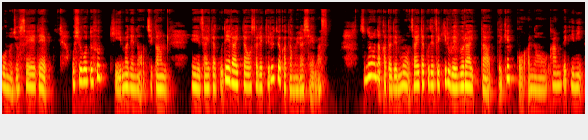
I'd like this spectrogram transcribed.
後の女性で、お仕事復帰までの時間、えー、在宅でライターをされているという方もいらっしゃいます。そのような方でも在宅でできるウェブライターって結構あの完璧に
